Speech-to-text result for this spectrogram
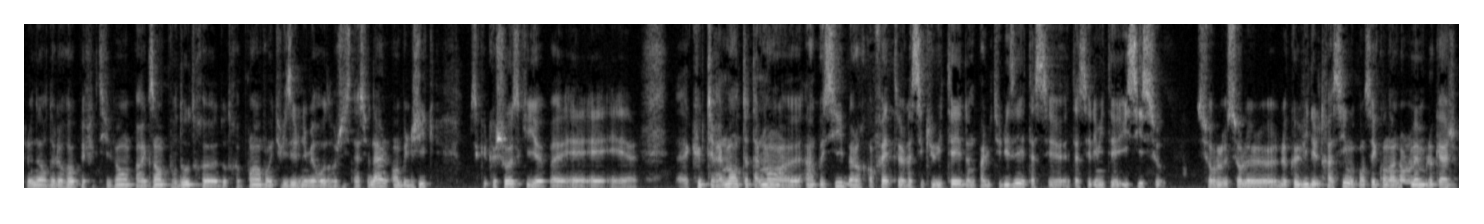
le nord de l'Europe, effectivement, par exemple, pour d'autres points, vont utiliser le numéro de registre national. En Belgique, c'est quelque chose qui bah, est, culturellement totalement impossible, alors qu'en fait, la sécurité de ne pas l'utiliser est assez, est assez limitée. Ici, sur, sur, le, Covid et le tracing, vous pensez qu'on est dans le même blocage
